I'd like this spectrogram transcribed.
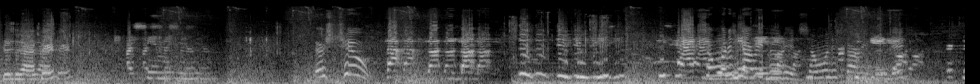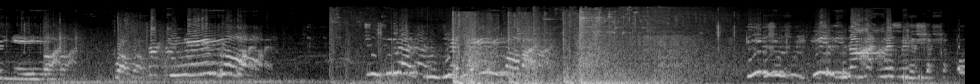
there's a guy here. I see him. I see him. There's two. Dude, he's, he's happy. Someone has got He's rebooted. Someone has got rebooted. Freaking aimbot. Bro, freaking aimbot. Dude, yes, aimbot. He's, he's not missing a shot. Oh,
